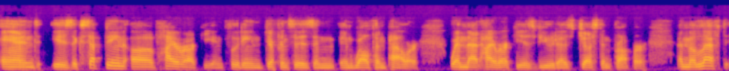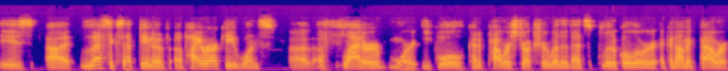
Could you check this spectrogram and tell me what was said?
and is accepting of hierarchy, including differences in, in wealth and power, when that hierarchy is viewed as just and proper. And the left is uh, less accepting of, of hierarchy, wants uh, a flatter, more equal kind of power structure, whether that's political or economic power,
